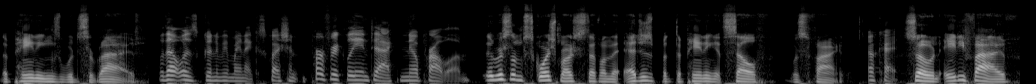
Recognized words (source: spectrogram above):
the paintings would survive. Well, that was going to be my next question. Perfectly intact, no problem. There were some scorch marks stuff on the edges, but the painting itself was fine. Okay. So in '85,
